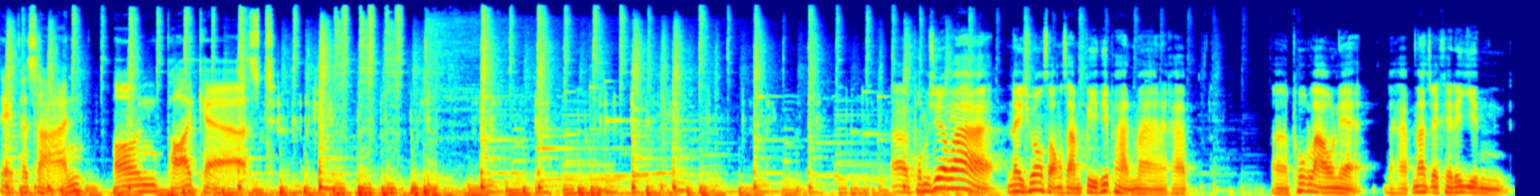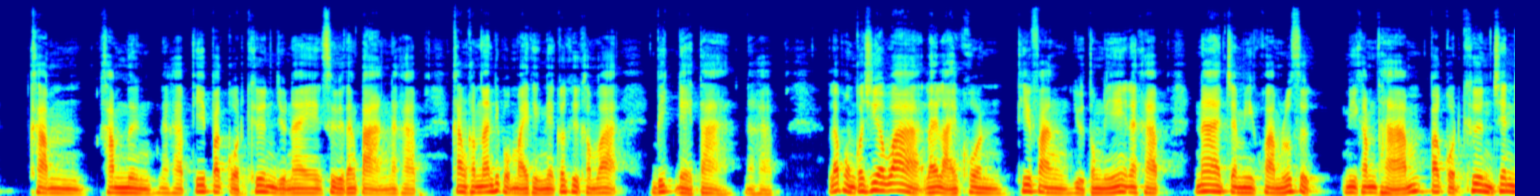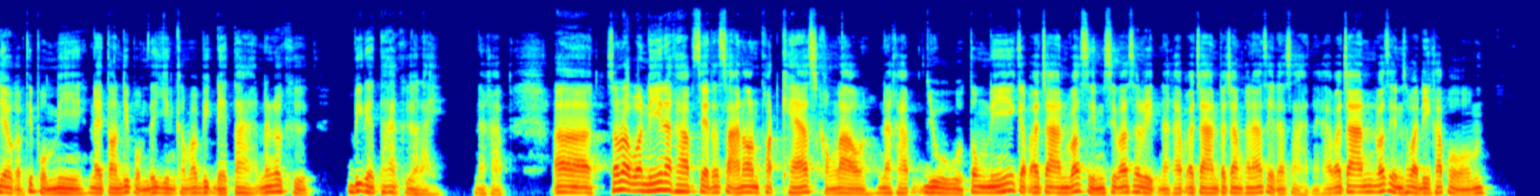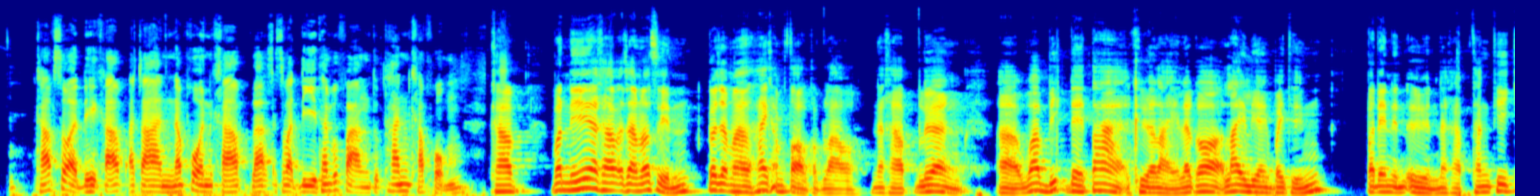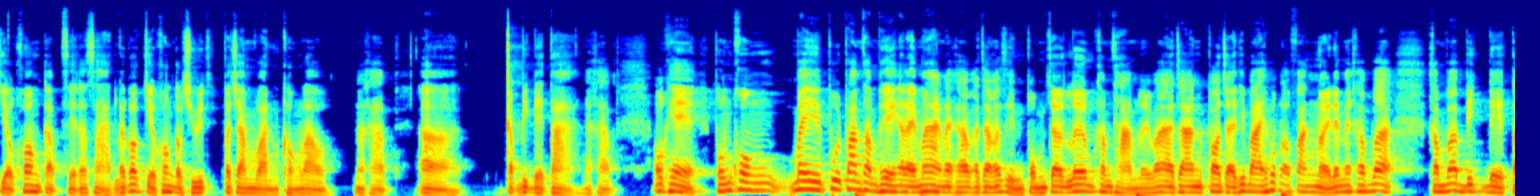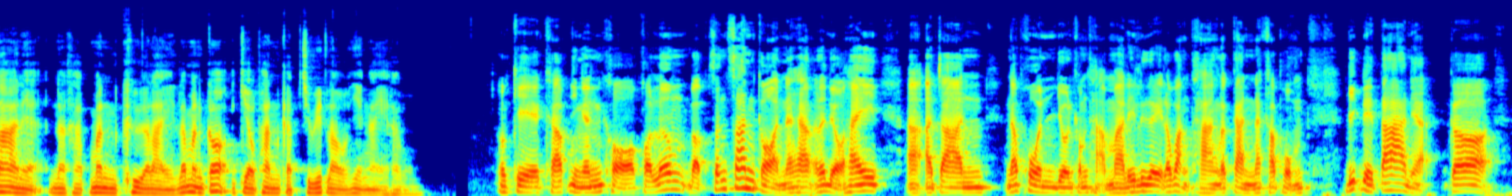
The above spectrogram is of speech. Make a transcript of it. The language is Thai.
เศรษฐศาสตร์ on podcast ผมเชื่อว่าในช่วง 2-3 ปีที่ผ่านมานะครับพวกเราเนี่ยนะครับน่าจะเคยได้ยินคำคำหนึ่งนะครับที่ปรากฏขึ้นอยู่ในสื่อต่างๆนะครับคำคำนั้นที่ผมหมายถึงเนี่ยก็คือคำว่า big data นะครับแล้วผมก็เชื่อว่าหลายๆ คนที่ฟังอยู่ตรงนี้นะครับ น่าจะมีความรู้สึก มีคำถามปรากฏขึ้นเช่นเดียวกับที่ผมมีในตอนที่ผมได้ยินคำว่า big data นั่นก็คือ big data คืออะไรนะครับสำหรับวันนี้นะครับเศรษฐศาสตร์ on podcast ของเรานะครับอยู่ตรงนี้กับอาจารย์วสินศิวสริตนะครับอาจารย์ประจำคณะเศรษฐศาสตร์นะครับอาจารย์วสินสวัสดีครับผมครับ สวัสดีครับ อาจารย์นพลครับ และสวัสดีท่านผู้ฟังทุกท่านครับผมครับ วันนี้นะครับอาจารย์วสินก็จะมาให้คำตอบกับเรานะครับ เรื่องอว่า Big Data คืออะไร แล้วก็ไล่เรียงไปถึงประเด็นอื่นๆนะครับ ทั้งที่เกี่ยวข้องกับเศรษฐศาสตร์ แล้วก็เกี่ยวข้องกับชีวิตประจำวันของเรานะครับกับ Big Data นะครับโอเค ผมคงไม่พูดพร่ำทำเพลงอะไรมากนะครับ อาจารย์วสินผมจะเริ่มคำถามเลยว่าอาจารย์พอจะอธิบายให้พวกเราฟังหน่อยได้ไหมครับว่าคำว่า Big Data เนี่ยนะครับมันคืออะไรแล้วมันก็เกี่ยวพันกับชีวิตเรายัางไงครับผม โอเคครับ อย่างนั้นขอขอเริ่มแบบสั้นๆก่อนนะครับ แล้วเดี๋ยวให้อาอาจารย์ณพลโยนคำถามมาเรื่อยๆ ระหว่างทางแล้วกันนะครับผม Big Data เนี่ยก็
